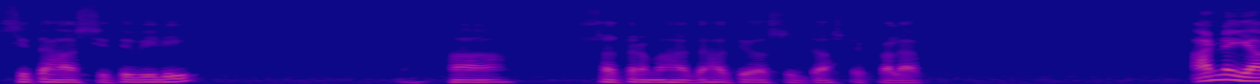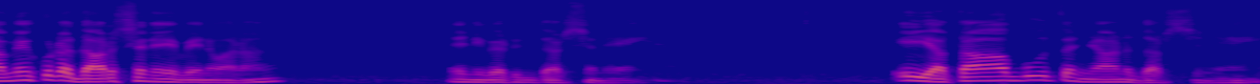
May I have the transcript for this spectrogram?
සිත හා සිතුවිලි හා සතර මහා ධාතු අසුද්ධාෂ්ට කලප. අන්න යමෙකුට දර්ශනය වෙනවා නම් ඒ නිවැරදි දර්ශනයයි. ඒ යථාභූත ඥාන දර්ශනයයි.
